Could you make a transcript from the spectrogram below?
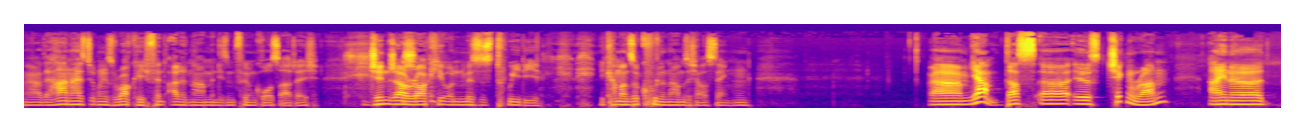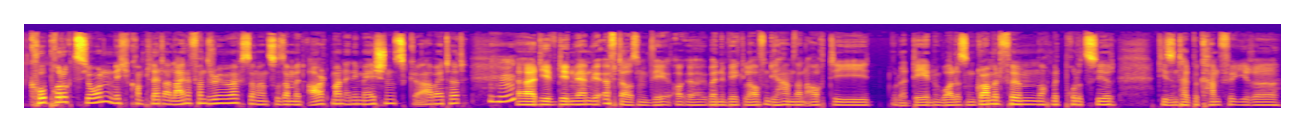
Ja, der Hahn heißt übrigens Rocky. Ich finde alle Namen in diesem Film großartig. Ginger, Rocky und Mrs. Tweedy. Wie kann man so coole Namen sich ausdenken? Ähm, ja, das äh, ist Chicken Run. Eine Co-Produktion, nicht komplett alleine von DreamWorks, sondern zusammen mit Artman Animations gearbeitet. Mhm. Äh, die, den werden wir öfter aus dem Weg, äh, über den Weg laufen. Die haben dann auch die, oder den Wallace Gromit-Film noch mitproduziert. Die sind halt bekannt für ihre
